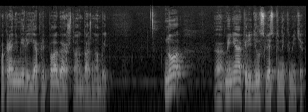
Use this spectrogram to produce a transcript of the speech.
по крайней мере, я предполагаю, что она должна быть. Но э, меня опередил Следственный комитет.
